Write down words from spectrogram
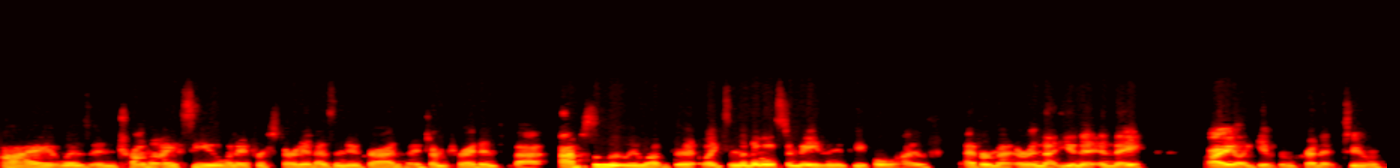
I was in trauma ICU when I first started as a new grad. I jumped right into that. Absolutely loved it. Like some of the most amazing people I've ever met are in that unit, and they, I like give them credit to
